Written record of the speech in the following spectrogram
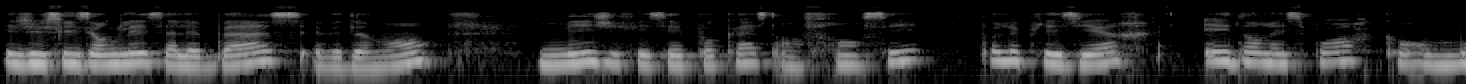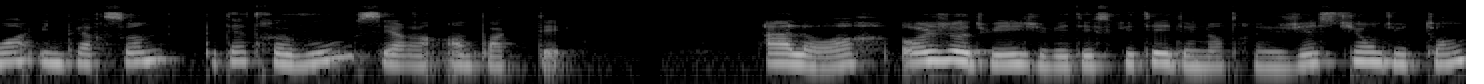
et je suis anglaise à la base, évidemment, mais j'ai fait ces podcasts en français pour le plaisir et dans l'espoir qu'au moins une personne, peut-être vous, sera impactée. Alors, aujourd'hui, je vais discuter de notre gestion du temps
